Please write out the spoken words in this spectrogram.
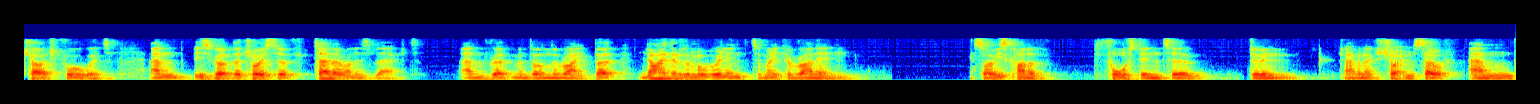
charge forward, and he's got the choice of Tella on his left and Redmond on the right, but neither of them are willing to make a run in. So he's kind of forced into doing having a shot himself, and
